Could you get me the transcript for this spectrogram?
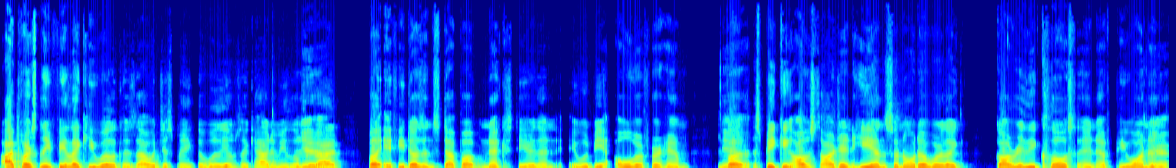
I personally feel like he will because that would just make the Williams Academy look Yeah. bad. But if he doesn't step up next year, then it would be over for him. Yeah. But speaking of Sargeant, he and Tsunoda were like got really close in FP1 and yeah.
